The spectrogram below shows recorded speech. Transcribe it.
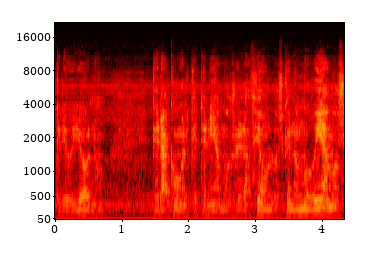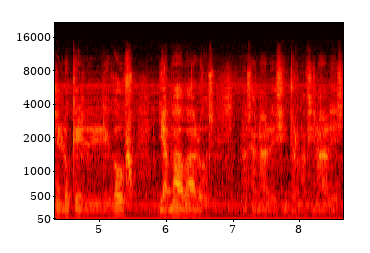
creo yo, ¿no? que era con el que teníamos relación, los que nos movíamos en lo que Le llamaba los, los anales internacionales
